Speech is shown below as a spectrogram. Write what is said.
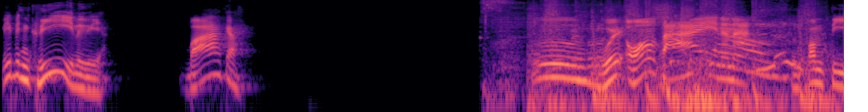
เละเป็นคลี่เลยอะ บ้ากะเออเว้ย อ๋อ ตายนั่นน่ะโดนป้อมตี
